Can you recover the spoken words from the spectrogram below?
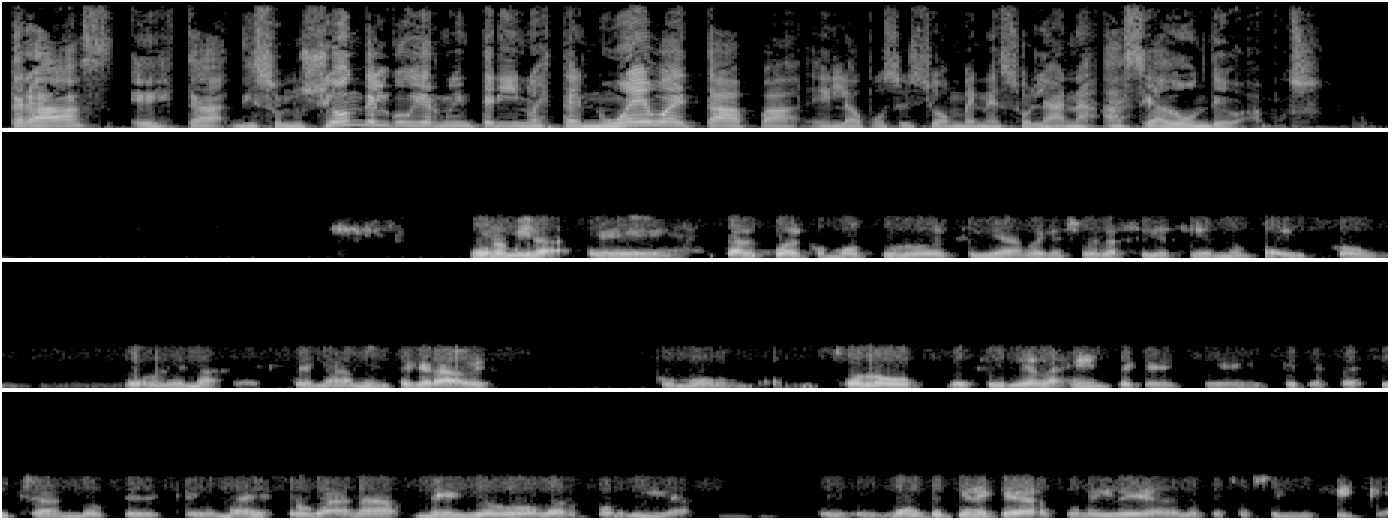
Tras esta disolución del gobierno interino, esta nueva etapa en la oposición venezolana, ¿hacia dónde vamos? Bueno, mira, eh, tal cual como tú lo decías, Venezuela sigue siendo un país con problemas extremadamente graves como solo decirle a la gente que, que, te está escuchando que, un maestro gana medio dólar por día, eh, eh, la gente tiene que darse una idea de lo que eso significa.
